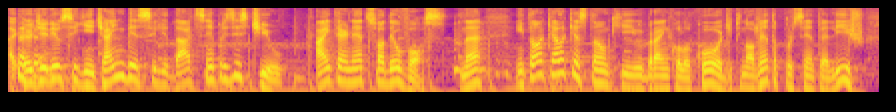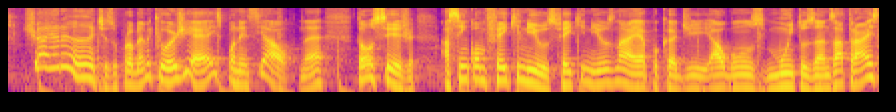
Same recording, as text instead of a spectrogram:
a- eu diria o seguinte: a imbecilidade sempre existiu. A internet só deu voz, né? Então aquela questão que o Ibrahim colocou de que 90% é lixo, já era antes. O problema é que hoje é exponencial, né? Então, ou seja, assim como fake news, fake news na época de alguns muitos anos atrás,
